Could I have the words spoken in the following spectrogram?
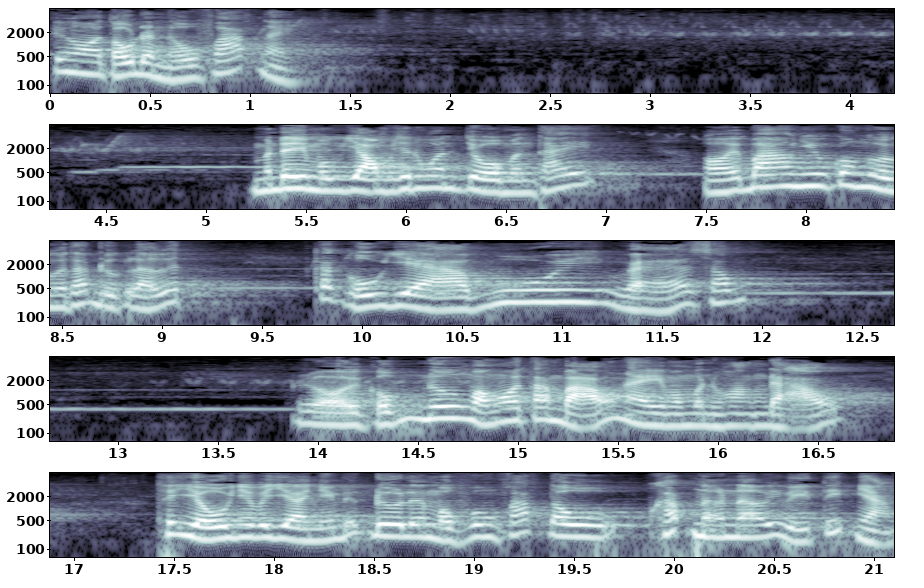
cái ngôi tổ đình hộ pháp này, mình đi một vòng xung quanh chùa mình thấy rồi bao nhiêu con người người ta được lợi ích các cụ già vui vẻ sống. Rồi cũng nương vào ngôi tam bảo này mà mình hoàng đạo. Thí dụ như bây giờ những đức đưa lên một phương pháp tu khắp nơi nơi quý vị tiếp nhận,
